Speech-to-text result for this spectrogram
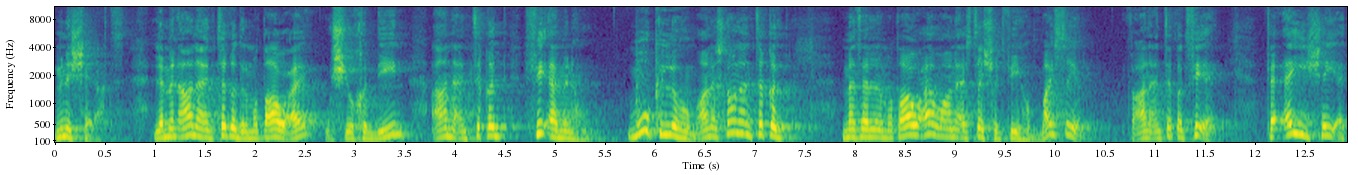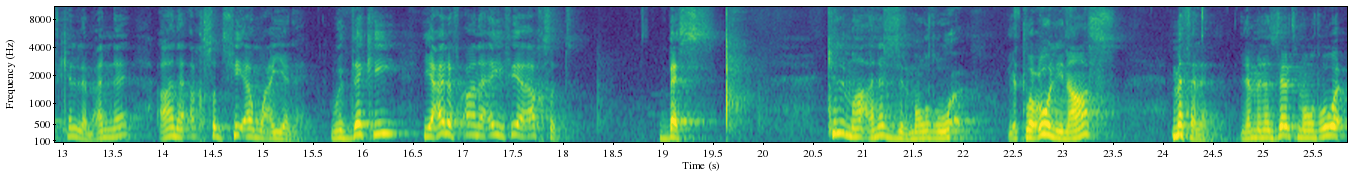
من الشيلات. لما أنا أنتقد المطاوعة وشيوخ الدين أنا أنتقد فئة منهم. مو كلهم. أنا شلون أنتقد مثلا المطاوعة وأنا أستشهد فيهم؟ ما يصير. فأنا أنتقد فئة. فأي شيء أتكلم عنه أنا أقصد فئة معينة. والذكي يعرف أنا أي فئة أقصد. بس كل ما أنزل موضوع يطلعوا لي ناس مثلا لما نزلت موضوع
